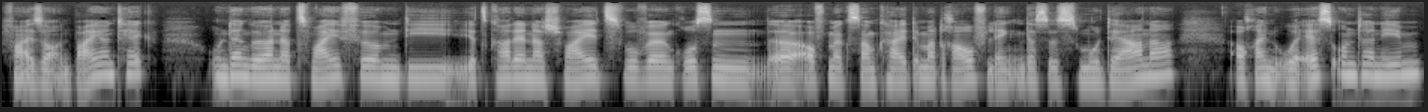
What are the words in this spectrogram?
Pfizer und BioNTech. Und dann gehören da zwei Firmen, die jetzt gerade in der Schweiz, wo wir eine große äh, Aufmerksamkeit immer drauf lenken, das ist Moderna, auch ein US-Unternehmen,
